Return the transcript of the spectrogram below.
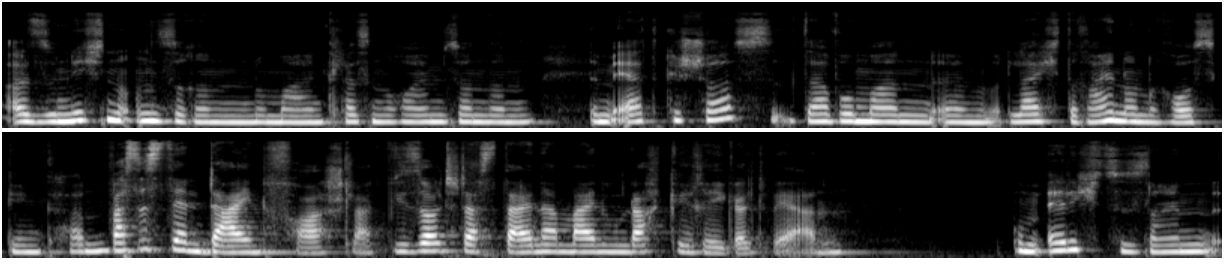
Also nicht in unseren normalen Klassenräumen, sondern im Erdgeschoss, da wo man ähm, leicht rein und rausgehen kann. Was ist denn dein Vorschlag? Wie sollte das deiner Meinung nach geregelt werden? Um ehrlich zu sein,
